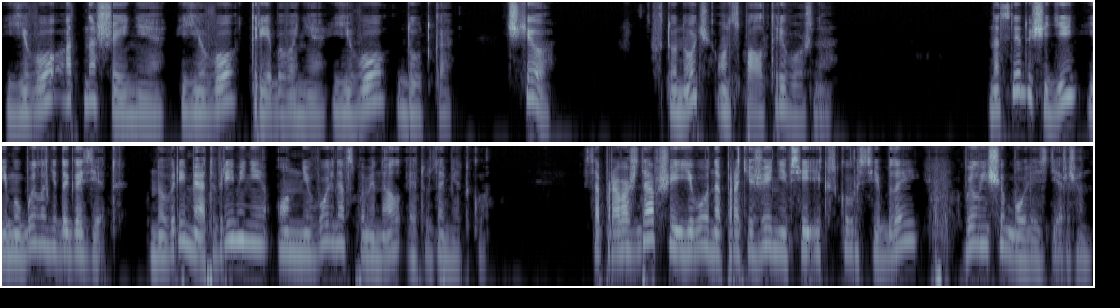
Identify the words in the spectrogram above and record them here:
Его отношения, его требования, его дудка. Чье? В ту ночь он спал тревожно. На следующий день ему было не до газет, но время от времени он невольно вспоминал эту заметку. Сопровождавший его на протяжении всей экскурсии Блей был еще более сдержан.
